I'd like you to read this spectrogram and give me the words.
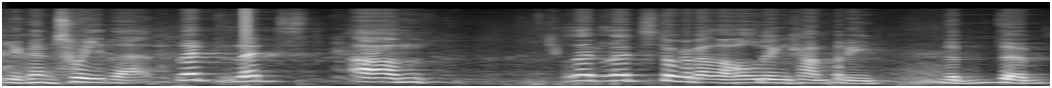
you can tweet that. Let, let's, um, let, let's talk about the holding company, the, the,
